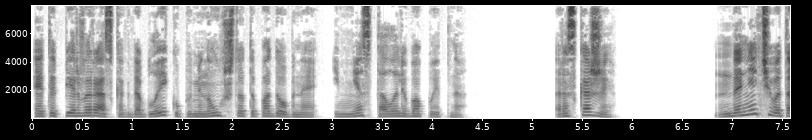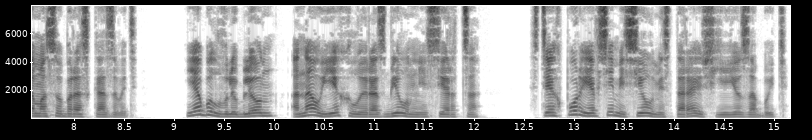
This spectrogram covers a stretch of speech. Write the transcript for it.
Это первый раз, когда Блейк упомянул что-то подобное, и мне стало любопытно. «Расскажи». «Да нечего там особо рассказывать. Я был влюблён, она уехала и разбила мне сердце. С тех пор я всеми силами стараюсь её забыть».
